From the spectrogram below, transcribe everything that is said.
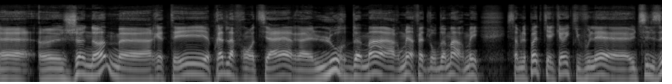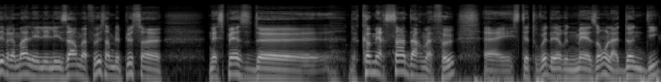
Euh, un jeune homme euh, arrêté près de la frontière, lourdement armé, en fait, lourdement armé. Il semblait pas être quelqu'un qui voulait utiliser vraiment les armes à feu. Il semblait plus un une espèce de, de commerçant d'armes à feu. Euh, il s'était trouvé d'ailleurs une maison, la Dundee,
